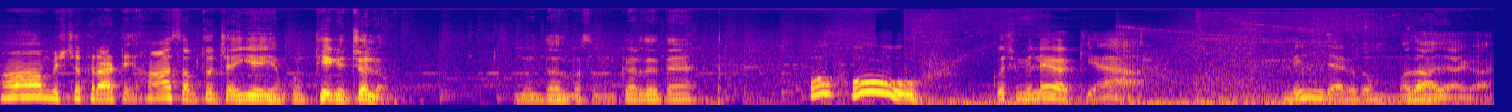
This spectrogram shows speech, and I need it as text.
हाँ मिस्टर कराटे हाँ सब तो चाहिए ही हमको। ठीक है, चलो। लो, दस बस बंद कर देते हैं। ओहो, कुछ मिलेगा क्या? मिल जाएगा तो मज़ा आ जाएगा।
